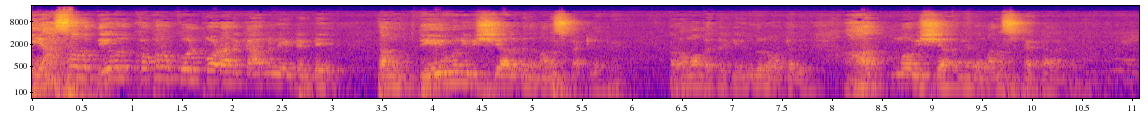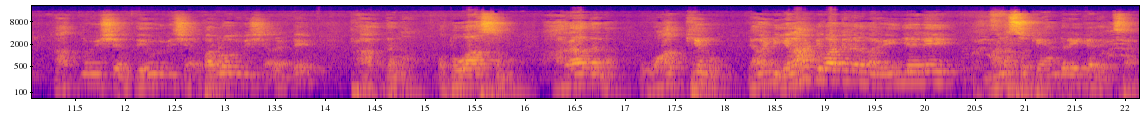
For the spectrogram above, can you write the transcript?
ఈ యాసవు దేవుని కృపను కోల్పోవడానికి కారణం ఏంటంటే తను దేవుని విషయాల మీద మనసు పెట్టలేకపోయాడు. రోమపత్రిక ఎనిమిదిలో ఉంటుంది. ఆత్మ విషయాల మీద మనసు పెట్టాలంట ఆత్మ విషయాలు దేవుని విషయాలు పరలోక విషయాలు అంటే ప్రార్థన ఉపవాసము ఆరాధన వాక్యము. ఏమండి? ఇలాంటి వాటి మీద మనం ఏం చేయాలి? మనసు కేంద్రీకరించాలి.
